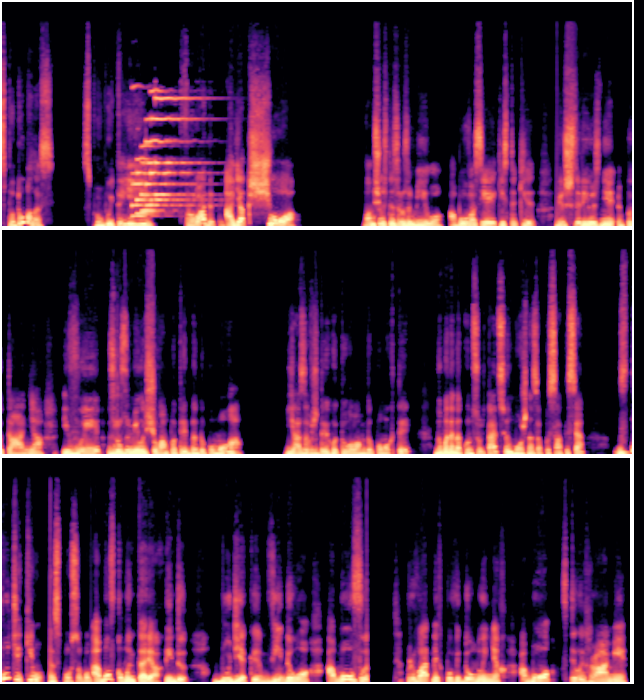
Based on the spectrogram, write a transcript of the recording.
сподобалась, спробуйте її впровадити. А якщо вам щось не зрозуміло, або у вас є якісь такі більш серйозні питання, і ви зрозуміли, що вам потрібна допомога, я завжди готова вам допомогти. До мене на консультацію можна записатися в будь-яким способом, або в коментарях під будь-яким відео, або в приватних повідомленнях, або в Телеграмі,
